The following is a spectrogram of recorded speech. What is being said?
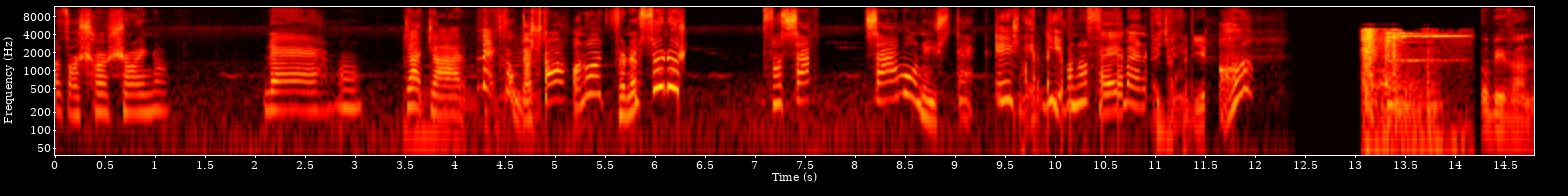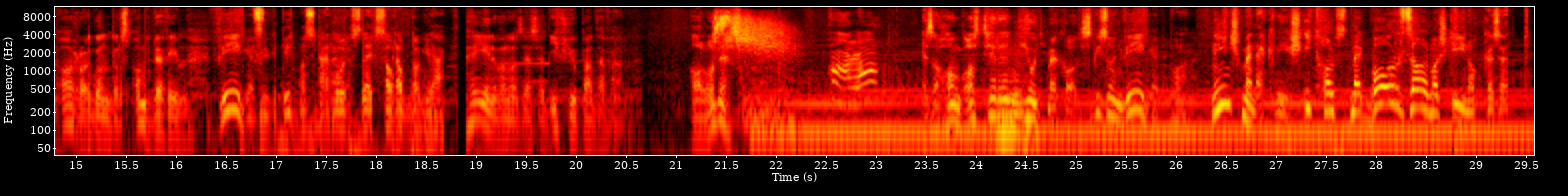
Borzasztóan sajnál. De... hm, Csácsár megfogdasta a nagy főnök szörös. A szá... számon üztek. És miért van a fejemben? Egy Aha, Obi-Wan, arra gondolsz, amire én. Véget. Ki a Star Wars legszarabb tagják. Helyén van az eszed, ifjú padavan. Hallod ezt? halló? Ez a hang azt jelenti, hogy meghalsz. Bizony véged van. Nincs menekvés. Itt halsz meg borzalmas kínok között.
